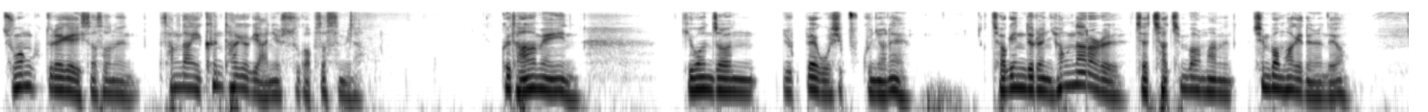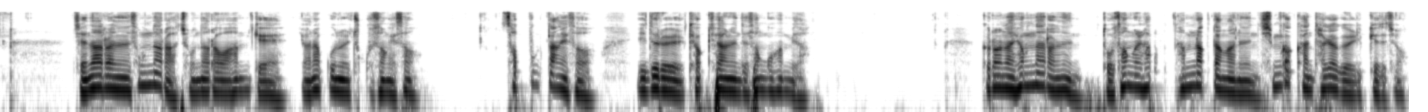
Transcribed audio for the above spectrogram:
중원국들에게 있어서는 상당히 큰 타격이 아닐 수가 없었습니다. 그 다음 해인 기원전 659년에 적인들은 형나라를 재차 침범하는, 침범하 게 되는데요. 제나라는 송나라, 조나라와 함께 연합군을 구성해서 서북 땅에서 이들을 격퇴하는 데 성공합니다. 그러나 형나라는 도성을 함락당하는 심각한 타격을 입게 되죠.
